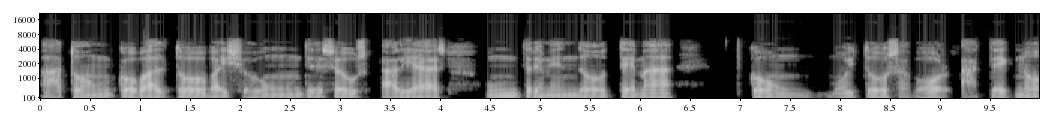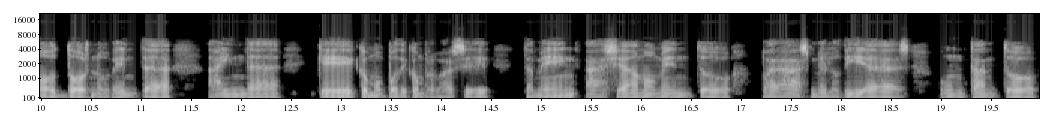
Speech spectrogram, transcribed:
Atón Cobalto baixo un de seus alias, un tremendo tema con moito sabor a tecno dos 90, aínda que, como pode comprobarse, tamén haxa momento para as melodías un tanto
